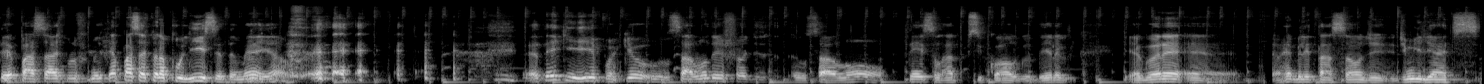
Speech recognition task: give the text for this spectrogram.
teve passagem pelo Fluminense, teve passagem pela polícia também. É, Eu tenho que ir, porque o, o Salom deixou de. O Salom tem esse lado psicólogo dele, e agora é, é, é reabilitação de, de milhantes.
